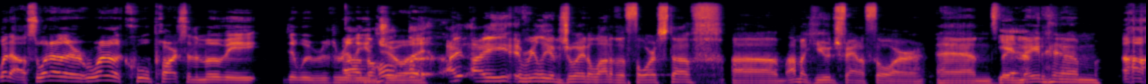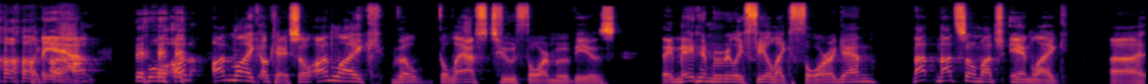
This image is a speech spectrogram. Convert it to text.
what else? What other what other cool parts of the movie did we really Uh, enjoy? whole- uh, I, I really enjoyed a lot of the Thor stuff. Um, I'm a huge fan of Thor, and they Yeah. made him oh like yeah, un- un- well, un- unlike okay, so unlike the the last two Thor movies, they made him really feel like Thor again. Not not so much in like uh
